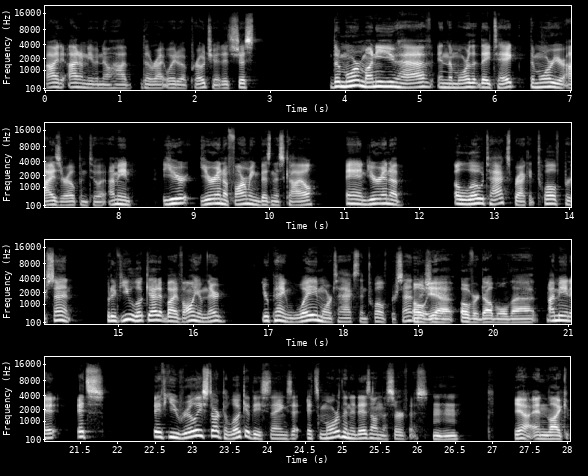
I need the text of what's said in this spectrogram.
I, I don't even know how the right way to approach it. It's just the more money you have and the more that they take, the more your eyes are open to it. I mean, you're you're in a farming business, Kyle, and you're in a a low tax bracket, twelve percent. But if you look at it by volume, they're you're paying way more tax than twelve percent. Oh yeah, over double that. I mean it. It's if you really start to look at these things, it, it's more than it is on the surface. Mm-hmm. Yeah, and like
